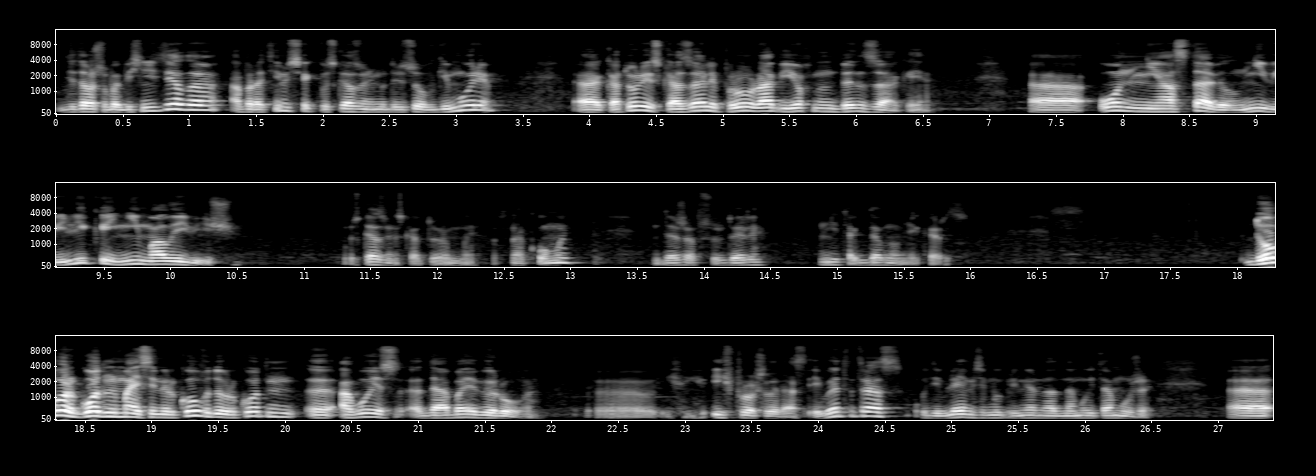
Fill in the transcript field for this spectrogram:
Для того, чтобы объяснить это, обратимся к высказыванию мудрецов в Геморе, которые сказали про раби Йохнан бен Закия. Он не оставил ни великой, ни малой вещи. Высказывание, с которым мы знакомы, даже обсуждали не так давно, мне кажется. Довар Годль Майса Меркова, Довар Котн э, Авоес. Э, и в прошлый раз, и в этот раз удивляемся мы примерно одному и тому же. Э,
